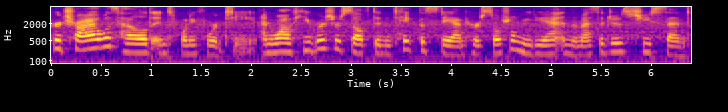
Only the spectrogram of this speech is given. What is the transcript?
Her trial was held in 2014, and while Hubers herself didn't take the stand, her social media and the messages she sent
